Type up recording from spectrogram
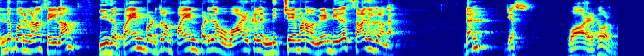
எந்த பௌர்ணமி வேணாலும் செய்யலாம். இதை பயன்படுத்துகிறோம் பயன்படுத்தி நம்ம வாழ்க்கையில் நிச்சயமாக நம்ம வேண்டியதை சாதிக்கிறோங்க. டன் எஸ் வாழ்க வளமுடன்.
